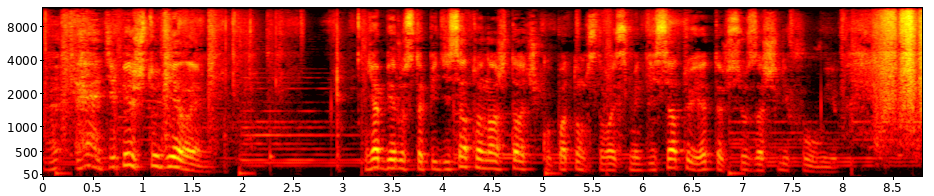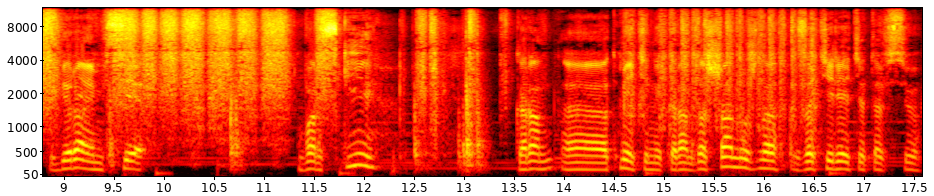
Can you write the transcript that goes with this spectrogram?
Теперь что делаем? Я беру 150 наждачку, потом 180 и это все зашлифовываю. Убираем все ворски, каран, э, отметины карандаша нужно затереть это все.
